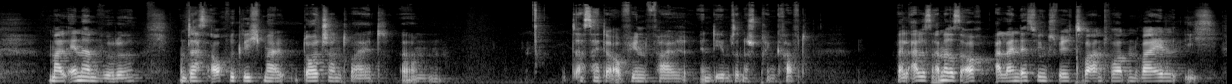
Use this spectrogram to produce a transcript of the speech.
mal ändern würde und das auch wirklich mal deutschlandweit, ähm, das hätte auf jeden Fall in dem Sinne Sprengkraft. Weil alles andere ist auch allein deswegen schwierig zu beantworten, weil ich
